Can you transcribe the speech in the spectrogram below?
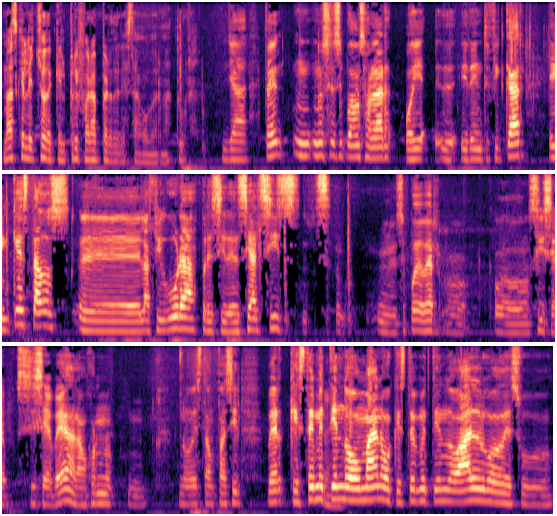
más que el hecho de que el PRI fuera a perder esta gobernatura. Ya, también mm, no sé si podemos hablar hoy, eh, identificar en qué estados eh, la figura presidencial sí mm, se puede ver o, si, se, si se ve, a lo mejor no, no es tan fácil ver que esté metiendo mano o que esté metiendo algo de su...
